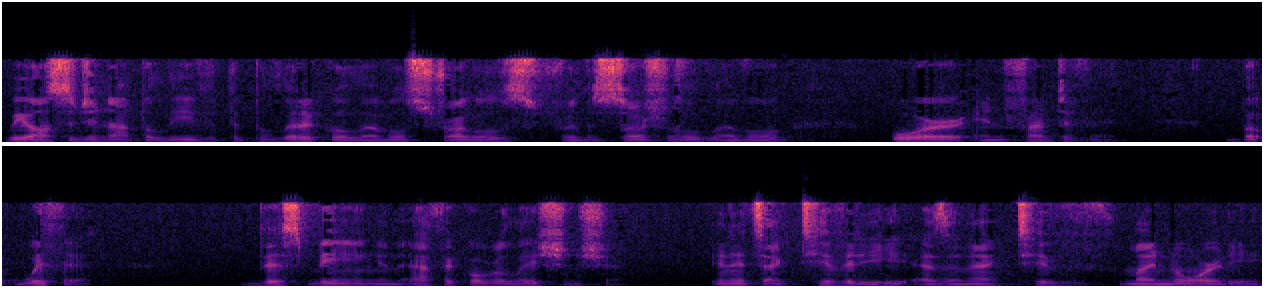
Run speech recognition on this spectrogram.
We also do not believe that the political level struggles for the social level or in front of it, but with it, this being an ethical relationship. In its activity as an active minority,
